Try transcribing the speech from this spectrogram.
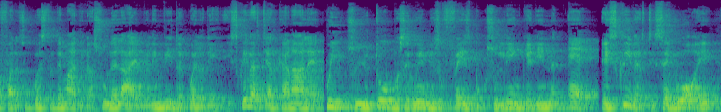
fare su questa tematica, sulle live, l'invito è quello di iscriverti al canale qui su YouTube, seguirmi su Facebook, su LinkedIn e iscriverti se vuoi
